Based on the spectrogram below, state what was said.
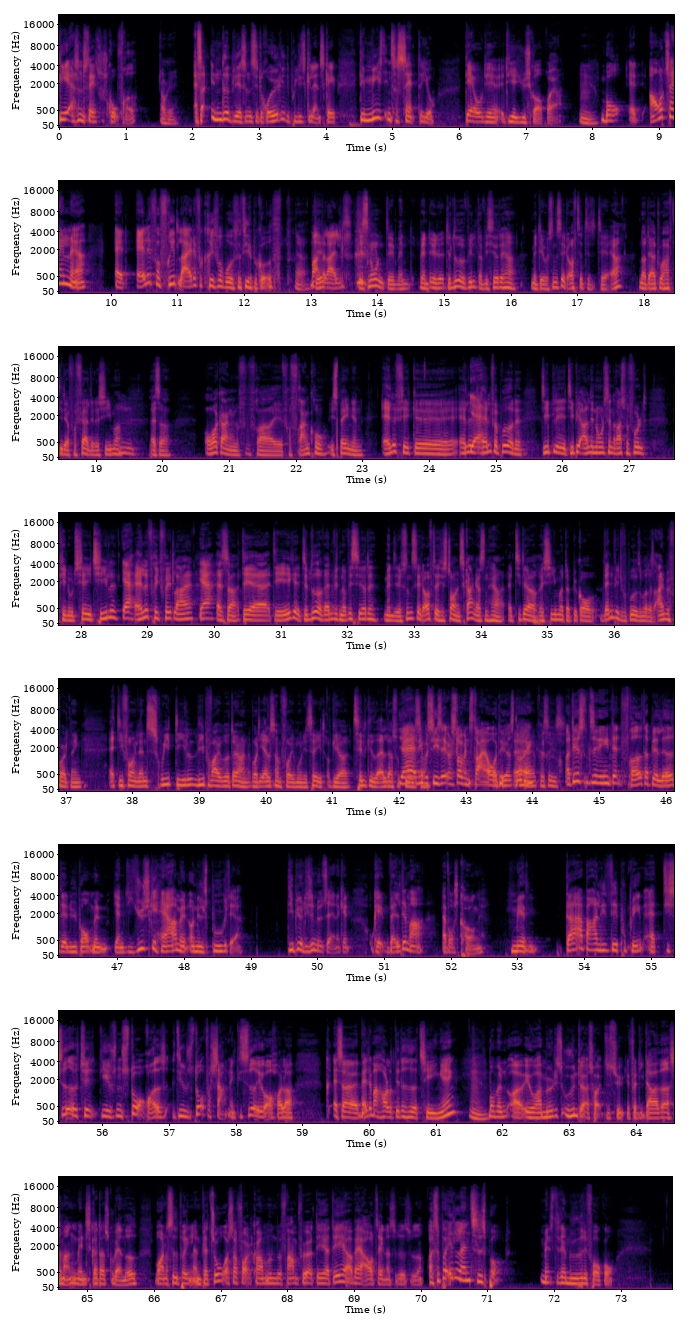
det er sådan status quo fred. Okay. Altså intet bliver sådan set rykket i det politiske landskab. Det mest interessante jo, det er jo det, de her jyske oprør. Mm. Hvor at aftalen er, at alle får frit lejde for krigsforbrydelser, de har begået. Ja, Meget det- belejligt. Det er sådan nogle, det, men, men det, det lyder vildt, når vi siger det her, men det er jo sådan set ofte, det, det er, når det er, at du har haft de der forfærdelige regimer. Mm. Altså, overgangen fra, øh, fra Franco i Spanien, alle fik, øh, alle, Ja. alle forbryderne, de blev, de blev aldrig nogensinde retsforfulgt. Pinochet i Chile, Ja. alle fik frit leje. Ja. Altså, det, er, det, er ikke, det lyder vanvittigt, når vi siger det, men det er sådan set ofte historiens gang er sådan her, at de der regimer, der begår vanvittige forbrydelser mod deres egen befolkning, at de får en eller anden sweet deal lige på vej ud af døren, hvor de alle sammen får immunitet og bliver tilgivet alle deres forbrydelser. Ja, lige præcis. ikke? Så slår vi en streg over det og sådan Ja, noget, ja, ikke? præcis. Og det er sådan set den fred, der bliver lavet der i Nyborg mellem jamen, de jyske herremænd og Niels Bukke der. De bliver ligesom nødt til at anerkende, okay, Valdemar er vores konge. Men der er bare lige det problem, at de sidder jo til, de er jo sådan en stor råd, de er jo en stor forsamling, de sidder jo og holder, altså Valdemar holder det, der hedder tinge, ikke? Mm. hvor man jo har mødtes udendørs højt sandsynligt, fordi der har været så mange mennesker, der skulle være med, hvor han har siddet på en eller anden plateau, og så er folk kommet med fremført det her, det her, og hvad er aftalen osv. osv. Og så på et eller andet tidspunkt, mens det der møde det foregår,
